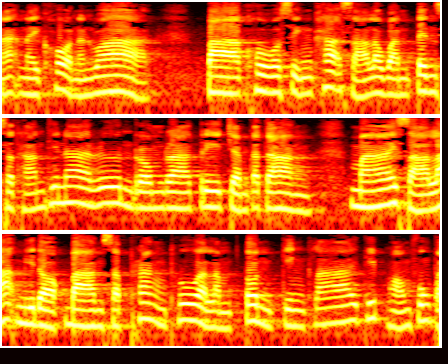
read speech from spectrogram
นะในข้อนั้นว่า ป่าโคสิงฆาสารวันเป็นสถานที่น่ารื่นรมราตรีแจ่มกระจ่าง ไม้สาละมีดอกบานสะพรั่งทั่วลำต้นกิ่งคล้ายทิพหอมฟุ้งไป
